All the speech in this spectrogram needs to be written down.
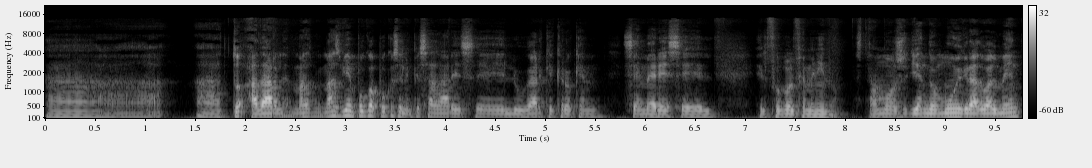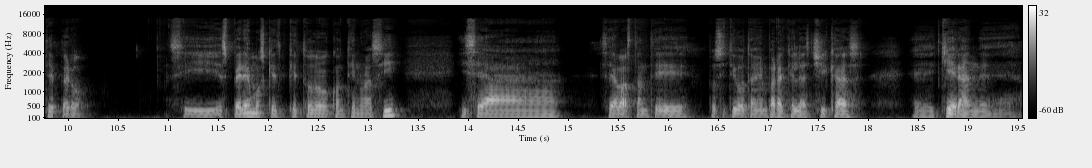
a, dar, más, bien poco a poco se le empieza a dar ese lugar que creo que se merece el, el fútbol femenino. Estamos yendo muy gradualmente, pero si esperemos que, todo continúe así y sea, sea bastante positivo también para que las chicas eh, quieran eh,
